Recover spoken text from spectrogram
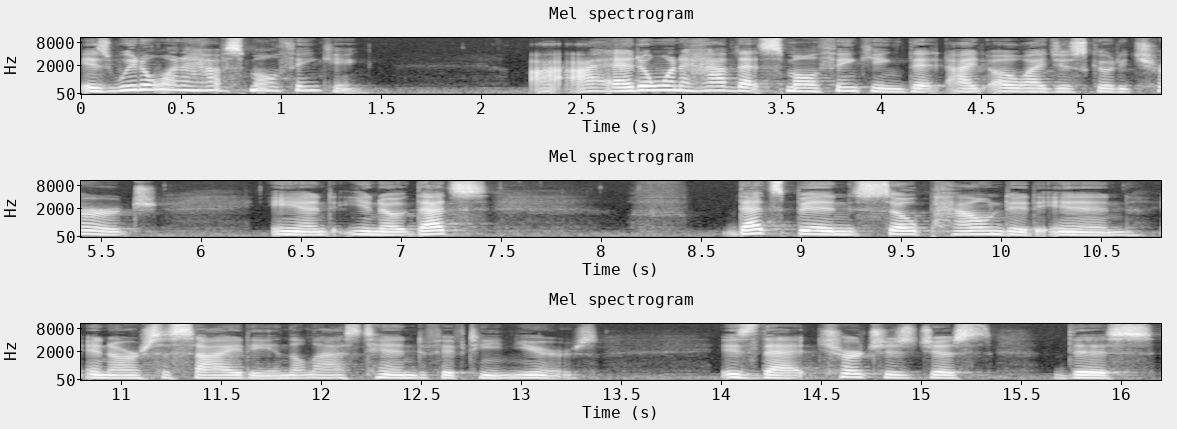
is we don't want to have small thinking. I, I don't want to have that small thinking that I, oh, I just go to church. And, you know, that's, that's been so pounded in in our society in the last 10 to 15 years is that church is just this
